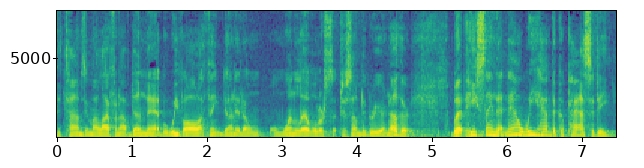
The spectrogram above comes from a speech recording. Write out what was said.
the times in my life when I've done that, but we've all, I think, done it on, on one level or to some degree or another. But he's saying that now we have the capacity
